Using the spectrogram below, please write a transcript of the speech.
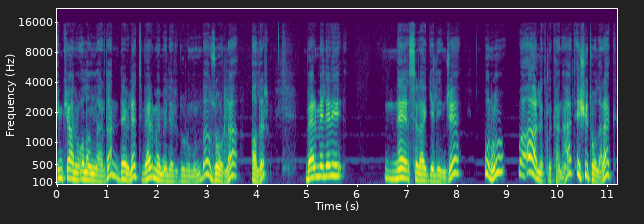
İmkanı olanlardan devlet vermemeleri durumunda zorla alır. Vermeleri ne sıra gelince bunu ağırlıklı kanaat eşit olarak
